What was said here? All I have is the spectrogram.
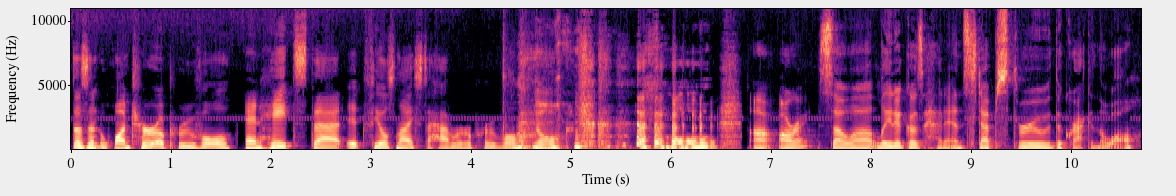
doesn't want her approval and hates that it feels nice to have her approval. No. Uh, all right, so uh, Leda goes ahead and steps through the crack in the wall.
